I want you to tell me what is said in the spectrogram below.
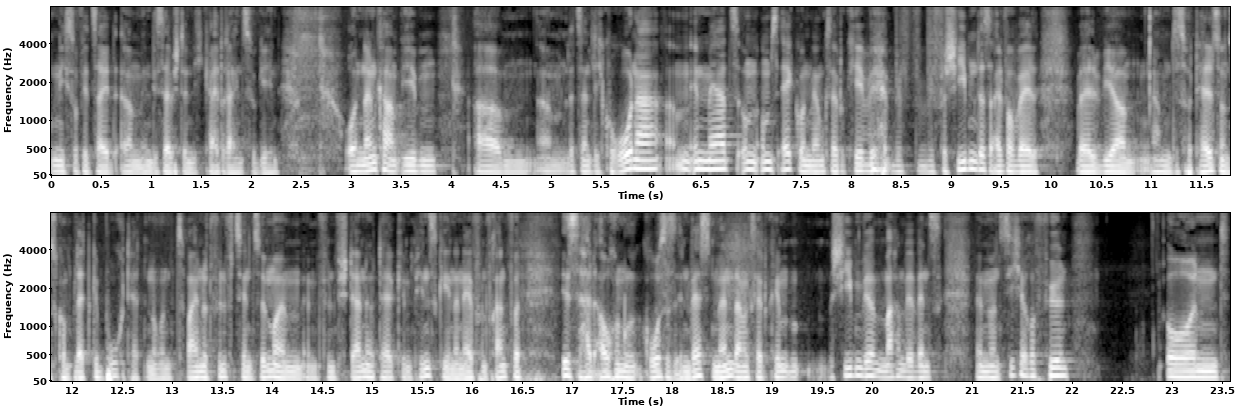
nicht so viel Zeit, ähm, in die Selbstständigkeit reinzugehen. Und dann kam eben ähm, ähm, letztendlich Corona ähm, im März um, ums Eck und wir haben gesagt, okay, wir, wir, wir verschieben das einfach, weil, weil wir ähm, das Hotel sonst komplett gebucht hätten. Und 215 Zimmer im, im Fünf-Sterne-Hotel Kempinski in der Nähe von Frankfurt ist halt auch ein großes Investment. Da haben wir gesagt, okay, schieben wir, machen wir, wenn's, wenn wir uns sicherer fühlen. Und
